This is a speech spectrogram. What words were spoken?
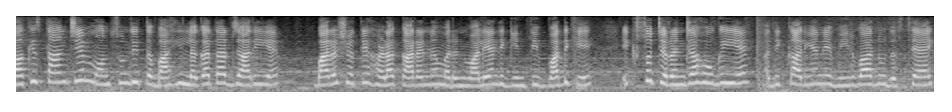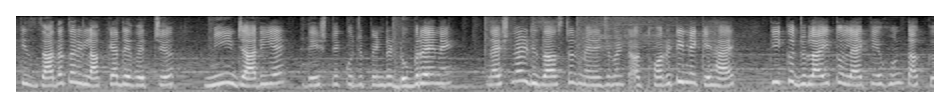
ਪਾਕਿਸਤਾਨ 'ਚ ਮੌਨਸੂਨ ਦੀ ਤਬਾਹੀ ਲਗਾਤਾਰ ਜਾਰੀ ਹੈ। ਬਾਰਿਸ਼ ਅਤੇ ਹੜ੍ਹਾਂ ਕਾਰਨ ਮਰਨ ਵਾਲਿਆਂ ਦੀ ਗਿਣਤੀ ਵੱਧ ਕੇ 154 ਹੋ ਗਈ ਹੈ। ਅਧਿਕਾਰੀਆਂ ਨੇ ਵੀਰਵਾਰ ਨੂੰ ਦੱਸਿਆ ਹੈ ਕਿ ਜ਼ਿਆਦਾਤਰ ਇਲਾਕਿਆਂ ਦੇ ਵਿੱਚ ਮੀਂਹ ਜਾਰੀ ਹੈ। ਦੇਸ਼ ਦੇ ਕੁਝ ਪਿੰਡ ਡੁੱਬ ਰਹੇ ਨੇ। ਨੈਸ਼ਨਲ ਡਿਜ਼ਾਸਟਰ ਮੈਨੇਜਮੈਂਟ ਅਥਾਰਟੀ ਨੇ ਕਿਹਾ ਹੈ ਕਿ 1 ਜੁਲਾਈ ਤੋਂ ਲੈ ਕੇ ਹੁਣ ਤੱਕ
